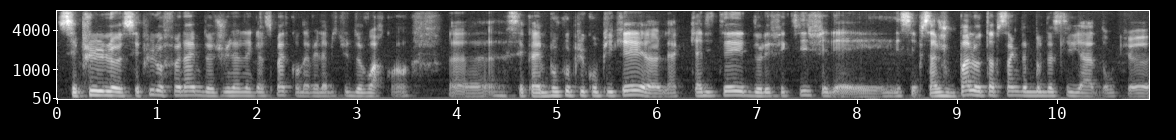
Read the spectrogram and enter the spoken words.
c'est plus le, c'est plus l'Offenheim de Julian Nagelsmann qu'on avait l'habitude de voir. Quoi. Hein. Euh, c'est quand même beaucoup plus compliqué. Euh, la qualité de l'effectif, et c'est, ça joue pas le top 5 de Bundesliga. Donc, euh,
